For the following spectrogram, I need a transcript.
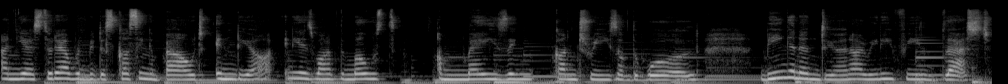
And yes today i would be discussing about india. India is one of the most amazing countries of the world. Being an Indian, I really feel blessed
